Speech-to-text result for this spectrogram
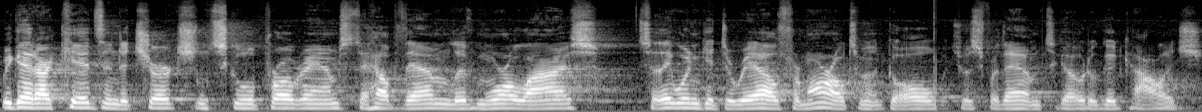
We get our kids into church and school programs to help them live moral lives so they wouldn't get derailed from our ultimate goal, which was for them to go to a good college,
